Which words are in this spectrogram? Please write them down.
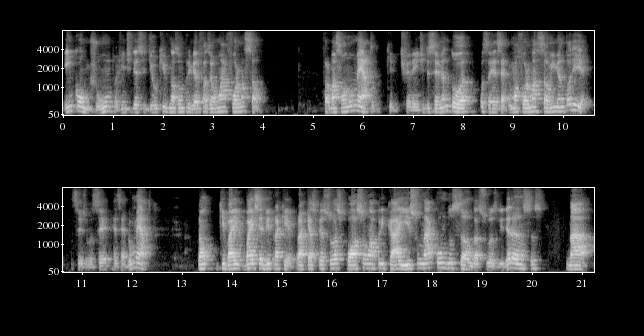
em conjunto, a gente decidiu que nós vamos primeiro fazer uma formação. Formação no método, que diferente de ser mentor, você recebe uma formação em mentoria, ou seja, você recebe um método. Então, que vai, vai servir para quê? Para que as pessoas possam aplicar isso na condução das suas lideranças, na,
